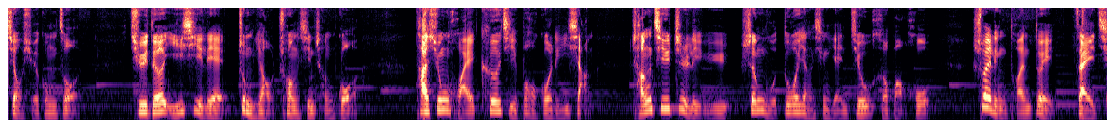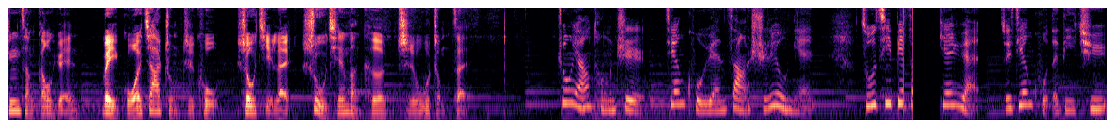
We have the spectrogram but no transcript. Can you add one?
教学工作，取得一系列重要创新成果。他胸怀科技报国理想，长期致力于生物多样性研究和保护，率领团队在青藏高原为国家种植库收集了数千万颗植物种子。钟扬同志艰苦援藏十六年，足迹遍。偏远最艰苦的地区，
